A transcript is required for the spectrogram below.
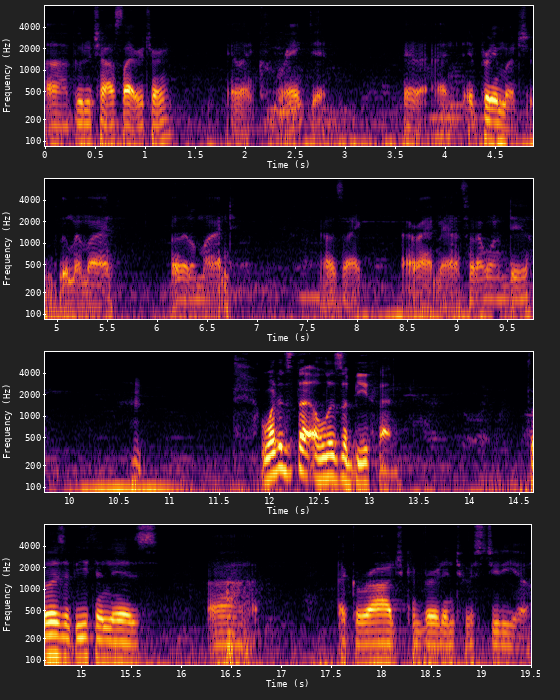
uh, Voodoo Child Slight Return, and like cranked it, and, and it pretty much blew my mind, my little mind. I was like, all right, man, that's what I want to do. What is the Elizabethan? The Elizabethan is uh, a garage converted into a studio,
